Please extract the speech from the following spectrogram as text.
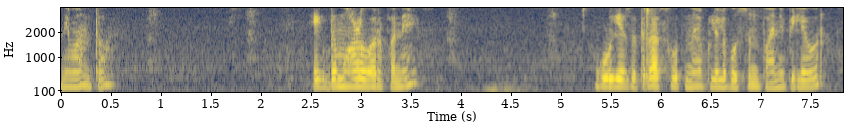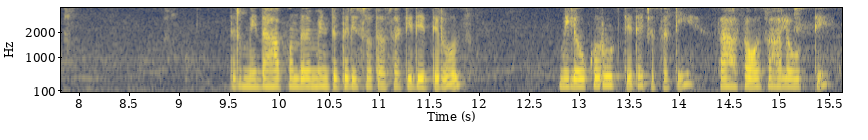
निवांत. एकदम हळूवारपणे गुडघ्याचा त्रास होत नाही आपल्याला बसून पाणी पिल्यावर. तर मी दहा पंधरा मिनटं तरी स्वतःसाठी देते रोज. मी लवकर उठते त्याच्यासाठी. सहा सव्वा सहाला उठते.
